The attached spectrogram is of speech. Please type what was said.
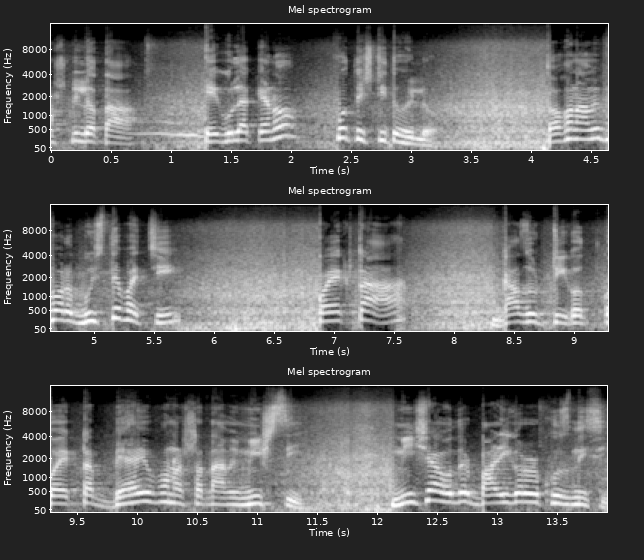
অশ্লীলতা, এগুলা কেন প্রতিষ্ঠিত হইল? তখন আমি পরে বুঝতে পারছি কয়েকটা গাজরটি কয়েকটা ব্যয়াপনার সাথে আমি মিশছি। মিশা ওদের বাড়িঘরের খোঁজ নিছি।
